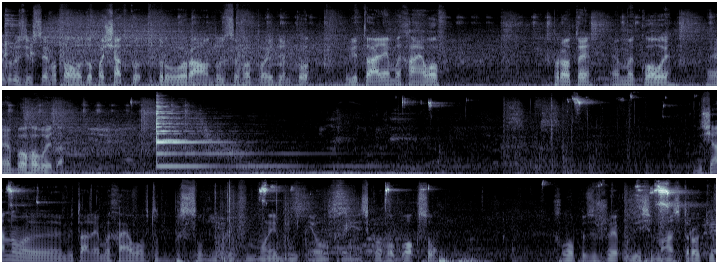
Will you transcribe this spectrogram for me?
Що, друзі, все готово до початку другого раунду цього поєдинку. Віталій Михайлов проти Миколи е, Боговида. Звичайно, е, Віталій Михайлов тут без сумнівів майбутнє українського боксу. Хлопець вже у 18 років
